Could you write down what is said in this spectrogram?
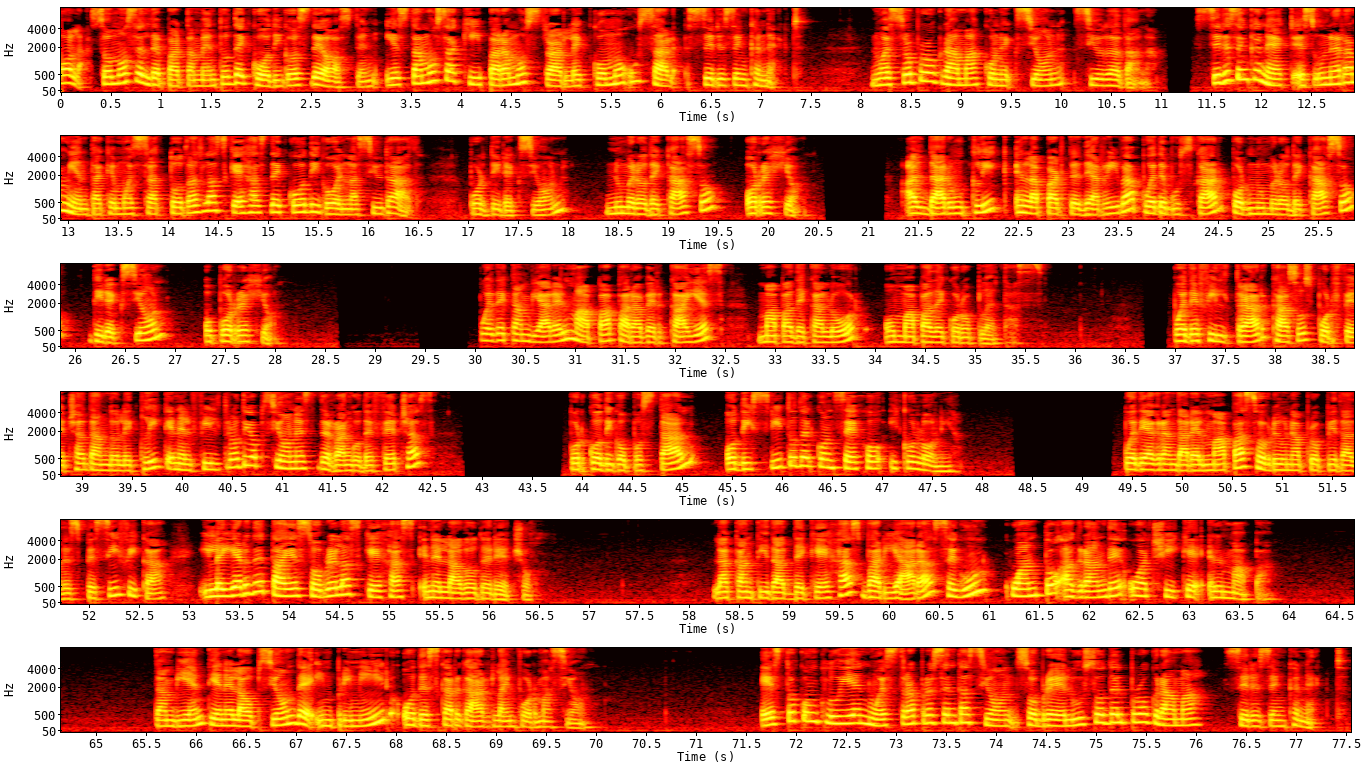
Hola, somos el Departamento de Códigos de Austin y estamos aquí para mostrarle cómo usar Citizen Connect, nuestro programa Conexión Ciudadana. Citizen Connect es una herramienta que muestra todas las quejas de código en la ciudad, por dirección, número de caso o región. Al dar un clic en la parte de arriba puede buscar por número de caso, dirección o por región. Puede cambiar el mapa para ver calles, mapa de calor o mapa de coropletas. Puede filtrar casos por fecha dándole clic en el filtro de opciones de rango de fechas, por código postal o distrito del consejo y colonia. Puede agrandar el mapa sobre una propiedad específica y leer detalles sobre las quejas en el lado derecho. La cantidad de quejas variará según cuánto agrande o achique el mapa. También tiene la opción de imprimir o descargar la información. Esto concluye nuestra presentación sobre el uso del programa Citizen Connect.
